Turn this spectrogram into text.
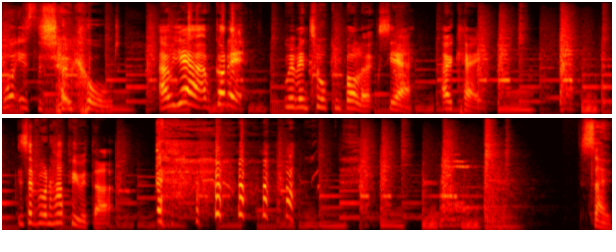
What is the show called? Oh, yeah, I've got it. Women Talking Bollocks. Yeah. Okay. Is everyone happy with that? so,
